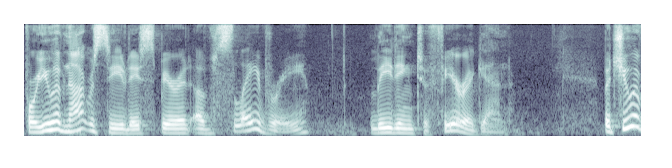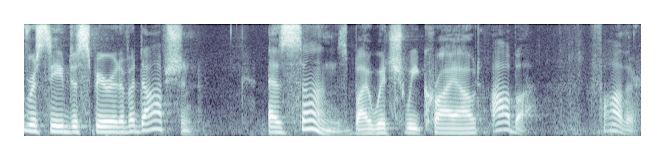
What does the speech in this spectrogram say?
For you have not received a spirit of slavery leading to fear again but you have received a spirit of adoption as sons, by which we cry out, Abba, Father.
